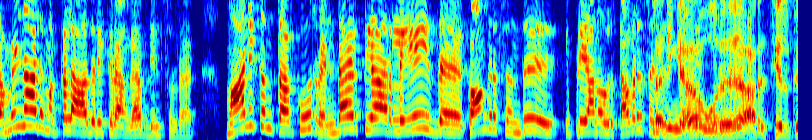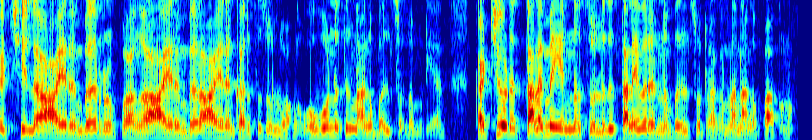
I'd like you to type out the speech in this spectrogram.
தமிழ்நாடு மக்கள் ஆதரிக்கிறாங்க அப்படின்னு சொல்றாரு. மாணிக்கம் தாக்கூர் ரெண்டாயிரத்தி ஆறுலயே இந்த காங்கிரஸ் வந்து இப்படியான ஒரு தவறு செஞ்சு நீங்கள் ஒரு அரசியல் கட்சியில் ஆயிரம் பேர் இருப்பாங்க ஆயிரம் பேர் ஆயிரம் கருத்து சொல்லுவாங்க. ஒவ்வொன்றுத்துக்கும் நாங்கள் பதில் சொல்ல முடியாது. கட்சியோட தலைமை என்ன சொல்லுது தலைவர் என்ன பதில் சொல்கிறாங்கன்னு தான் நாங்கள் பார்க்கணும்.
